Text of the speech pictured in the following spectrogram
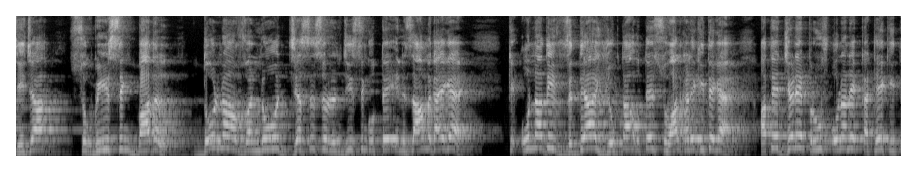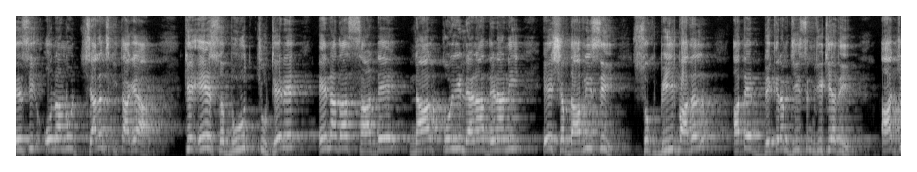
ਜੀਜਾ ਸੁਖਬੀਰ ਸਿੰਘ ਬਾਦਲ। ਦੋਨਾਂ ਵੱਲੋਂ ਜਸਟਿਸ ਰਣਜੀਤ ਸਿੰਘ ਉੱਤੇ ਇਲਜ਼ਾਮ ਲਗਾਏ ਗਏ। ਕਿ ਉਹਨਾਂ ਦੀ ਵਿਦਿਆ ਯੋਗਤਾ ਉੱਤੇ ਸਵਾਲ ਖੜੇ ਕੀਤੇ ਗਏ ਅਤੇ ਜਿਹੜੇ ਪ੍ਰੂਫ ਉਹਨਾਂ ਨੇ ਇਕੱਠੇ ਕੀਤੇ ਸੀ, ਉਹਨਾਂ ਨੂੰ ਚੈਲੰਜ ਕੀਤਾ ਗਿਆ ਕਿ ਇਹ ਸਬੂਤ ਝੂਠੇ ਨੇ, ਇਹਨਾਂ ਦਾ ਸਾਡੇ ਨਾਲ ਕੋਈ ਲੈਣਾ ਦੇਣਾ ਨਹੀਂ। ਇਹ ਸ਼ਬਦਾਵਲੀ ਸੀ ਸੁਖਬੀਰ ਬਾਦਲ ਅਤੇ ਬਿਕਰਮਜੀਤ ਸਿੰਘ ਮਜੀਠੀਆ ਦੀ। ਅੱਜ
